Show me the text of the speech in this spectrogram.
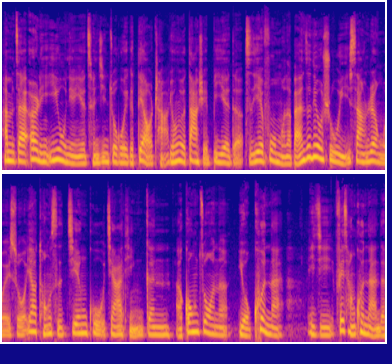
他们在二零一五年也曾经做过一个调查，拥有大学毕业的职业父母呢，百分之六十五以上认为说要同时兼顾家庭跟呃工作呢有困难。以及非常困难的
